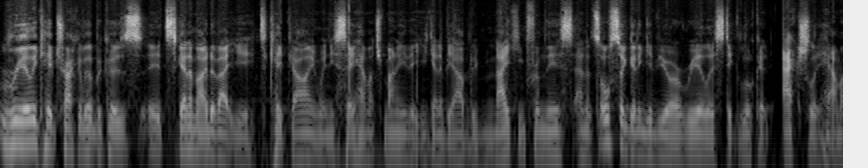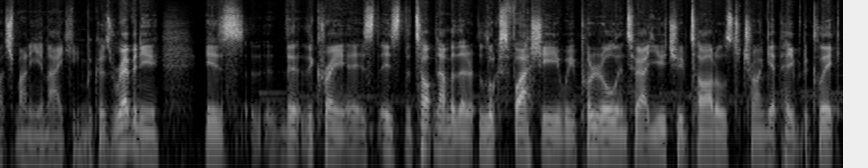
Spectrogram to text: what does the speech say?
really keep track of it because it's going to motivate you to keep going when you see how much money that you're going to be able to be making from this and it's also going to give you a realistic look at actually how much money you're making because revenue is the the cream is, is the top number that looks flashy. We put it all into our YouTube titles to try and get people to click.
